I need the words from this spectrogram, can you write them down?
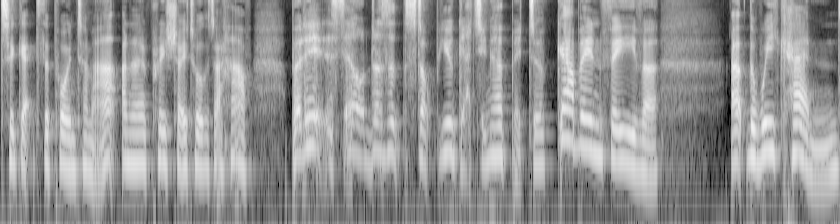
to get to the point i'm at and i appreciate all that i have but it still doesn't stop you getting a bit of cabin fever at the weekend,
